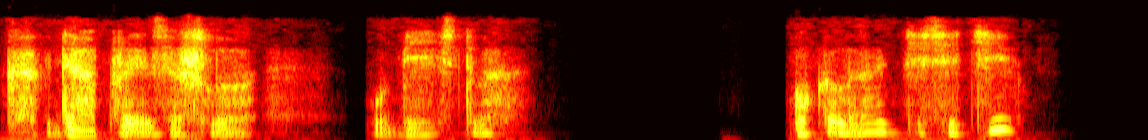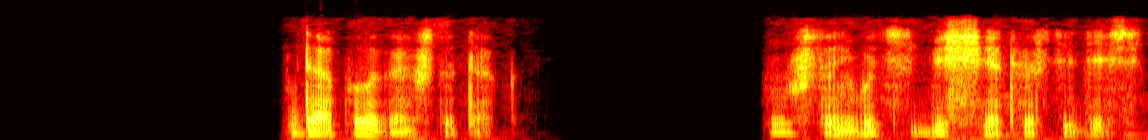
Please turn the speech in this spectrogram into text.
когда произошло убийство? Около десяти? Да, полагаю, что так. Ну, что-нибудь без четверти десять.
